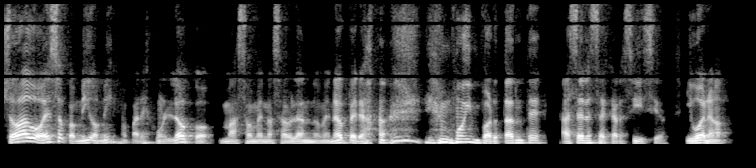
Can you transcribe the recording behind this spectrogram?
Yo hago eso conmigo mismo, parezco un loco, más o menos hablándome, ¿no? Pero es muy importante hacer ese ejercicio. Y bueno,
